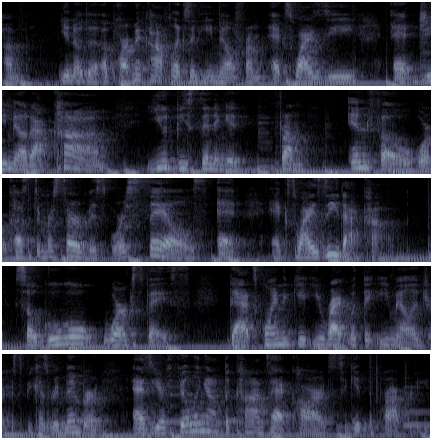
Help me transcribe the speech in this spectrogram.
um, you know, the apartment complex an email from xyz at gmail.com, you'd be sending it from info or customer service or sales at xyz.com. So Google Workspace, that's going to get you right with the email address because remember, as you're filling out the contact cards to get the property,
